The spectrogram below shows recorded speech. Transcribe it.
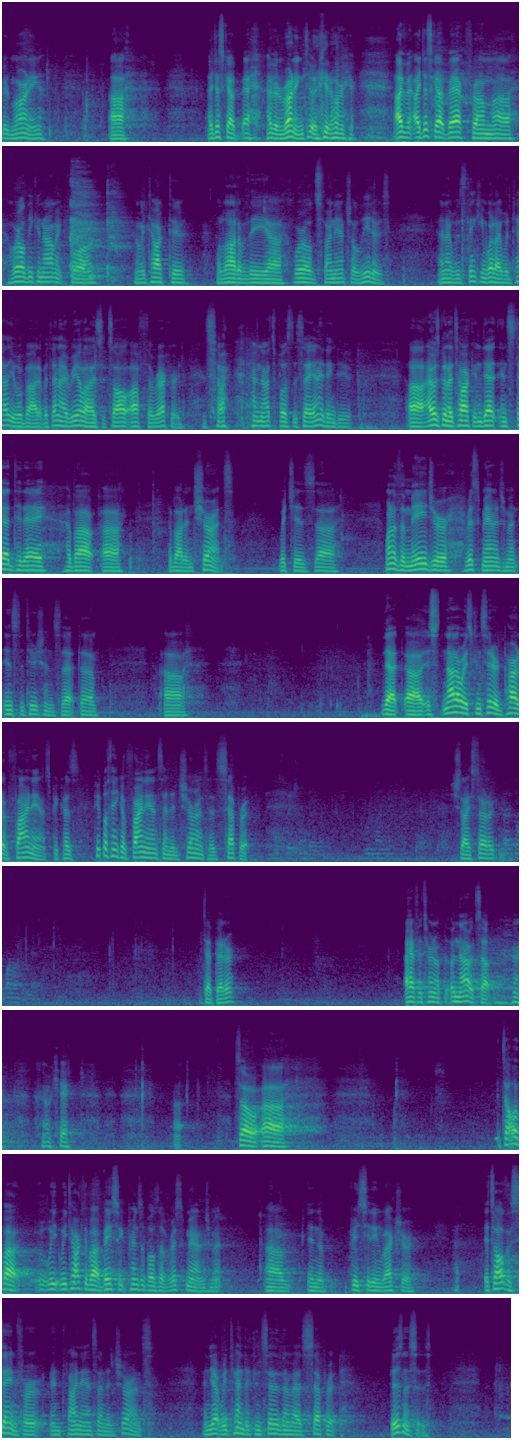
Good morning. Uh, I just got back. I've been running too to get over here. I've been, I just got back from uh, World Economic Forum, and we talked to a lot of the uh, world's financial leaders. And I was thinking what I would tell you about it, but then I realized it's all off the record. So I'm not supposed to say anything to you. Uh, I was going to talk in instead today about, uh, about insurance, which is uh, one of the major risk management institutions that, uh, uh, that uh, is not always considered part of finance because people think of finance and insurance as separate. Should I start? Is that better? I have to turn up the, oh, now it's up. okay. Uh, so, uh, it's all about, we, we talked about basic principles of risk management uh, in the preceding lecture. It's all the same for in finance and insurance, and yet we tend to consider them as separate businesses.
